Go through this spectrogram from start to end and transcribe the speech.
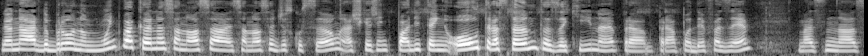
Leonardo, Bruno, muito bacana essa nossa, essa nossa discussão. Acho que a gente pode ter outras tantas aqui, né, para poder fazer. Mas nós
